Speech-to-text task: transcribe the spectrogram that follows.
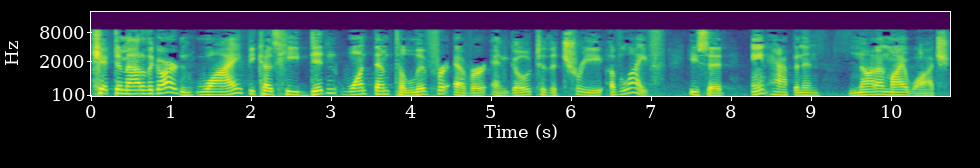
Kicked him out of the garden. Why? Because he didn't want them to live forever and go to the tree of life. He said, Ain't happening, not on my watch,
